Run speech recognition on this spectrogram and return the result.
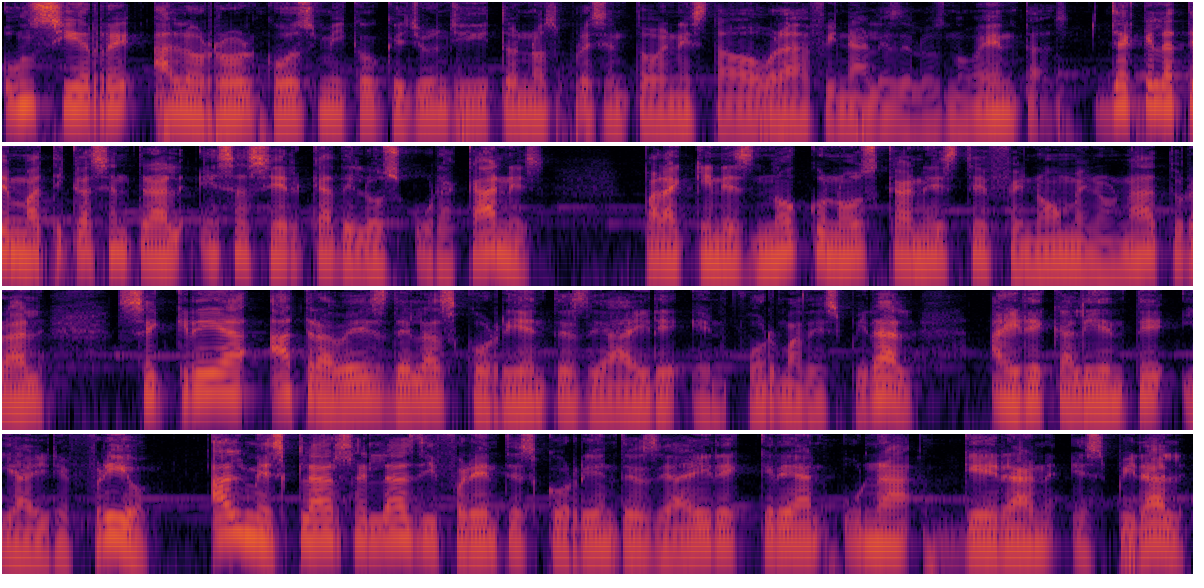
un cierre al horror cósmico que Junji Ito nos presentó en esta obra a finales de los 90, ya que la temática central es acerca de los huracanes, para quienes no conozcan este fenómeno natural, se crea a través de las corrientes de aire en forma de espiral, aire caliente y aire frío. Al mezclarse las diferentes corrientes de aire crean una gran espiral.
